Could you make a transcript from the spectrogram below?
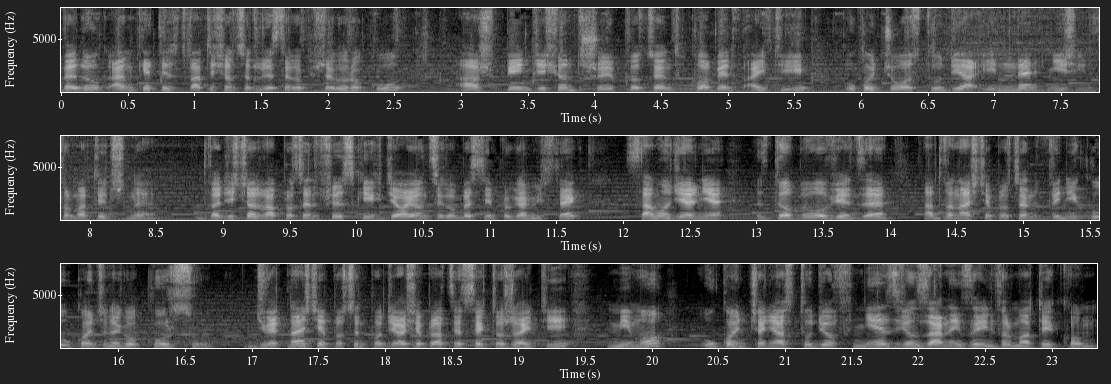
Według ankiety z 2021 roku aż 53% kobiet w IT ukończyło studia inne niż informatyczne. 22% wszystkich działających obecnie programistek samodzielnie zdobyło wiedzę, a 12% w wyniku ukończonego kursu. 19% podjęła się pracy w sektorze IT mimo ukończenia studiów niezwiązanych ze informatyką.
